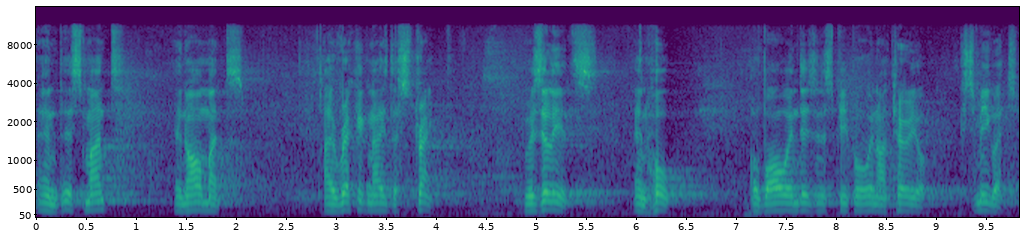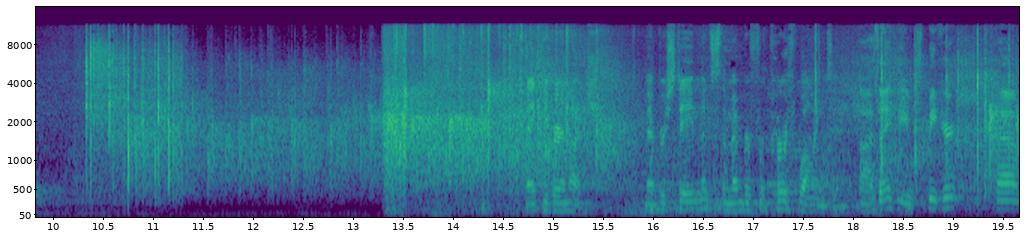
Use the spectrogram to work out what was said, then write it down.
And this month, in all months, I recognize the strength, resilience, and hope of all Indigenous people in Ontario. Kishmiigwech. Thank you very much. Member statements. The member for Perth Wellington. Uh, thank you, Speaker. Um,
